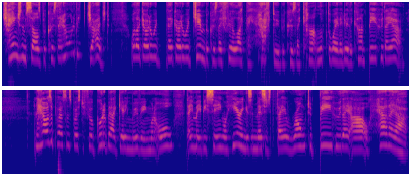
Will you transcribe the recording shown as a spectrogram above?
change themselves because they don't want to be judged. Or they go to a they go to a gym because they feel like they have to because they can't look the way they do. They can't be who they are. And how is a person supposed to feel good about getting moving when all they may be seeing or hearing is a message that they are wrong to be who they are or how they are?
